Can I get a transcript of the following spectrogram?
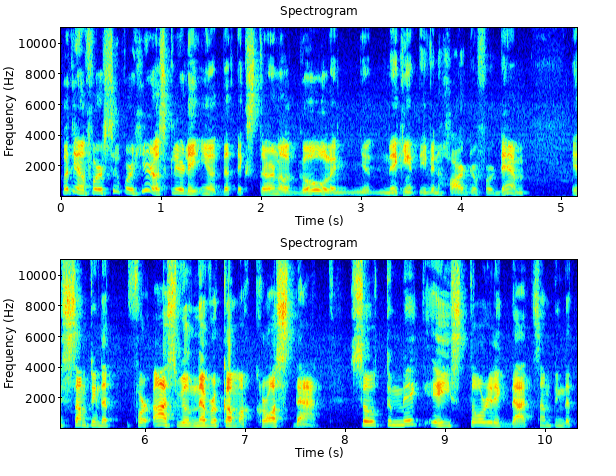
But, you know, for superheroes, clearly, you know, that external goal and you know, making it even harder for them is something that for us, we'll never come across that. So to make a story like that, something that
